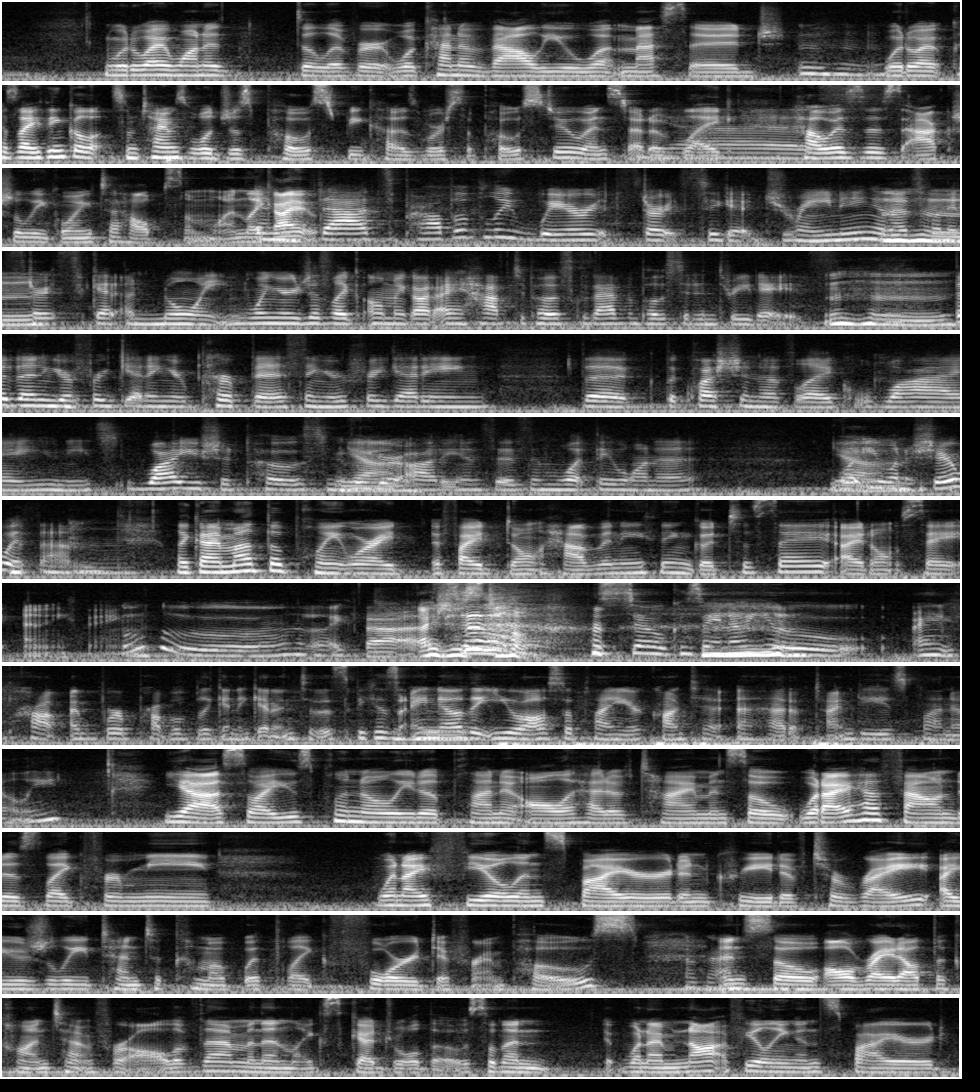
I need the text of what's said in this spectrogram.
What do I want to deliver? What kind of value? What message? Mm-hmm. What do I? Because I think a lot, sometimes we'll just post because we're supposed to, instead of like, how is this actually going to help someone? Like and I. that's probably where it starts to get draining, and that's when it Mhm. starts to get annoying. When you're just like, oh my god, I have to post because I haven't posted in three days. Mm-hmm. But then you're forgetting your purpose, and you're forgetting the the question of like why you need to, why you should post and Yeah. who your audience is and what they want to Yeah. what you want to share with them. Mm-hmm. Like I'm at the point where I, if I don't have anything good to say, I don't say anything. Ooh, I like that. I just don't. So, because I know you, I pro- we're probably going to get into this because I know Mhm. that you also plan your content ahead of time. Do you use Planoly? Yeah, so I use Planoly to plan it all ahead of time. And so what I have found is like for me, when I feel inspired and creative to write, I usually tend to come up with like four different posts. Okay. And so I'll write out the content for all of them and then like schedule those. So then when I'm not feeling inspired,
